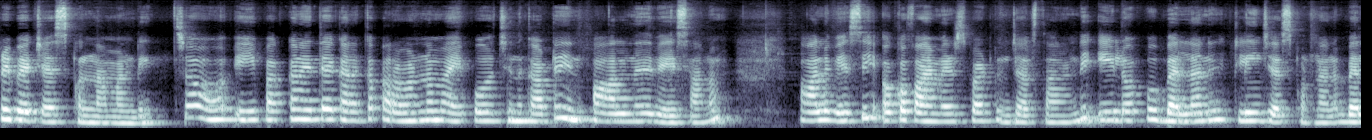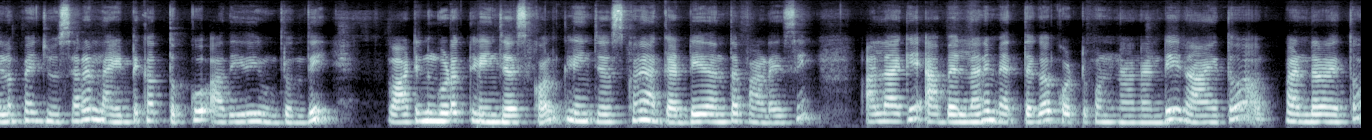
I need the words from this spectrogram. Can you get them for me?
ప్రిపేర్ చేసుకుందామండి. సో ఈ పక్కన అయితే కనుక పరవన్నం అయిపోవచ్చింది కాబట్టి నేను పాలు అనేది వేసాను. పాలు వేసి ఒక ఫైవ్ మినిట్స్ పాటు ఉంచేస్తానండి. ఈలోపు బెల్లాన్ని క్లీన్ చేసుకుంటున్నాను. బెల్లం పైన చూసారా? లైట్గా తొక్కు అది ఇది ఉంటుంది. వాటిని కూడా క్లీన్ చేసుకోవాలి. క్లీన్ చేసుకొని ఆ గడ్డి అంతా పాడేసి అలాగే ఆ బెల్లాన్ని మెత్తగా కొట్టుకుంటున్నానండి. రాయితో పండరాయితో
